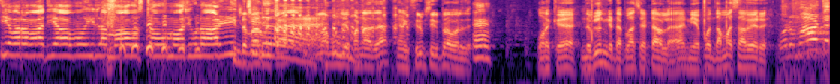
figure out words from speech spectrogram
தீவிரவாதியாவும் இல்ல மாவோஸ்டாவும் அழிச்சிடுவேன். பண்ணாத. எனக்கு சிரிப்பு சிரிப்பா வருது. உனக்கு இந்த வில்லன் கெட்டப்லாம் செட் ஆகல. நீ எப்போ தமாசாவே இரு ஒரு மாவட்ட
